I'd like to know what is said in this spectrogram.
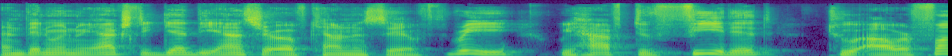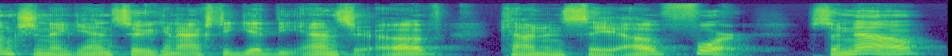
And then when we actually get the answer of count and say of 3, we have to feed it to our function again so we can actually get the answer of count and say of 4. So now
